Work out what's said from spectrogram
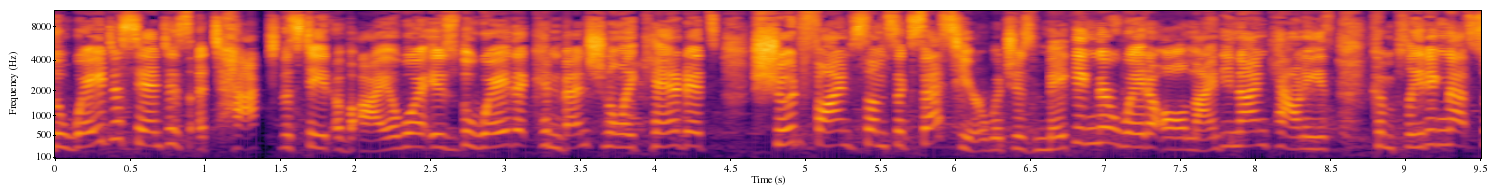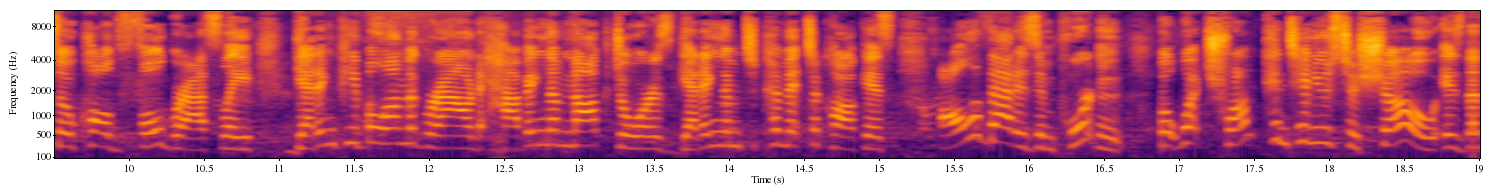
the way DeSantis attacked the state of Iowa is the way that conventionally candidates should find some success here, which is making their way to all 99 counties, completing that so-called full Grassley, getting people on the ground, having them knock doors, getting them to commit to caucus. All of that is important. But what Trump continues to show is that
